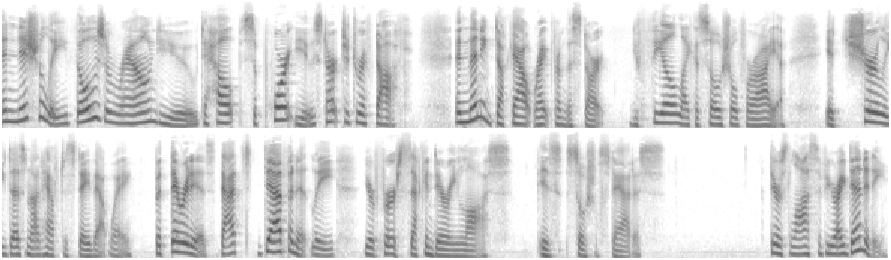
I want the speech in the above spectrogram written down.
initially those around you to help support you start to drift off. And many duck out right from the start. You feel like a social pariah. It surely does not have to stay that way. But there it is. That's definitely your first secondary loss is social status there's loss of your identity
